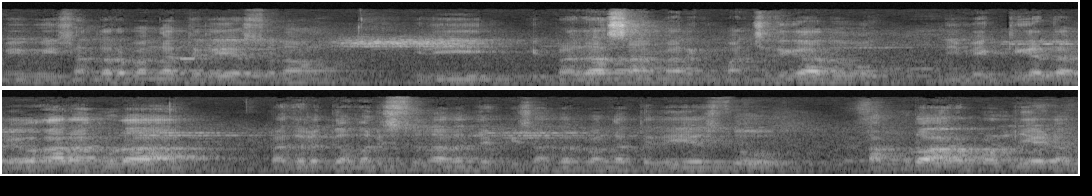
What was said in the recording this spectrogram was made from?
మేము ఈ సందర్భంగా తెలియజేస్తున్నాం. ఇది ఈ ప్రజాస్వామ్యానికి మంచిది కాదు. ఈ వ్యక్తిగత వ్యవహారం కూడా ప్రజలు గమనిస్తున్నారని చెప్పి సందర్భంగా తెలియజేస్తూ తప్పుడు ఆరోపణలు చేయడం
